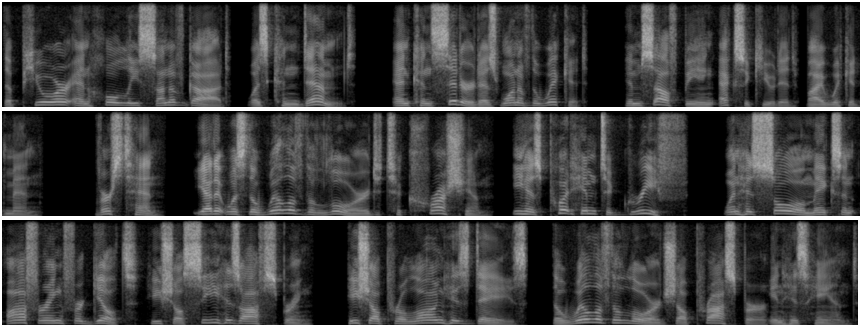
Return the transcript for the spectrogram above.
The pure and holy Son of God was condemned and considered as one of the wicked himself being executed by wicked men. Verse 10 Yet it was the will of the Lord to crush him. He has put him to grief. When his soul makes an offering for guilt, he shall see his offspring. He shall prolong his days. The will of the Lord shall prosper in his hand.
